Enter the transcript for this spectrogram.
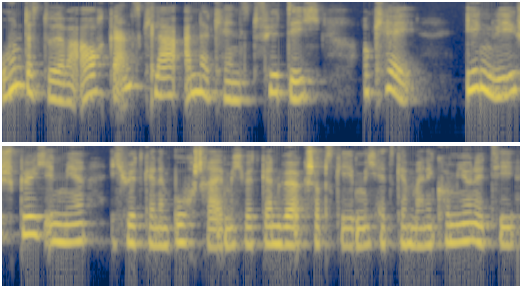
und dass du aber auch ganz klar anerkennst für dich, okay, irgendwie spüre ich in mir, ich würde gerne ein Buch schreiben, ich würde gerne Workshops geben, ich hätte gerne meine Community,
